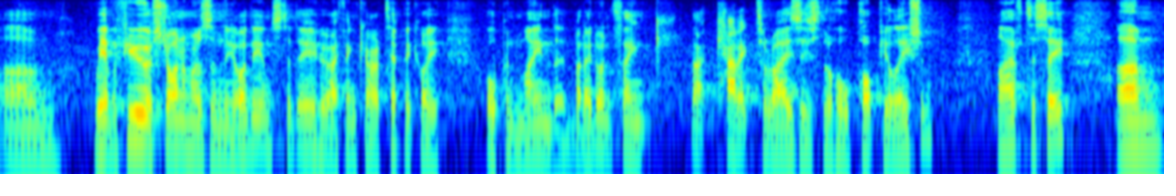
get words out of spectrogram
Um, we have a few astronomers in the audience today who I think are typically open-minded, but I don't think that characterizes the whole population, I have to say. Um,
